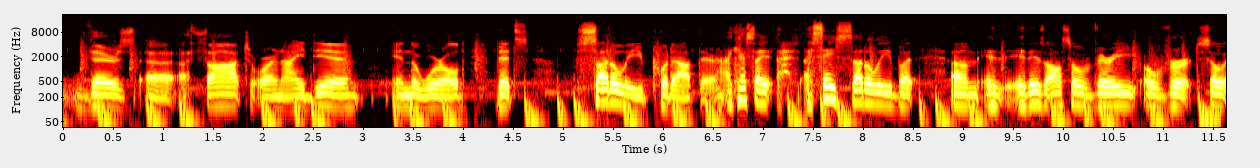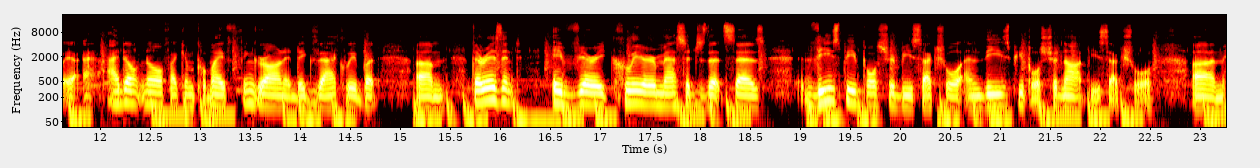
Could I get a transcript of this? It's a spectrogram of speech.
there's a, a thought or an idea in the world that's subtly put out there. I guess I, I say subtly, but um, it, it is also very overt. So I, don't know if I can put my finger on it exactly, but um, there isn't a very clear message that says these people should be sexual and these people should not be sexual. Um,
